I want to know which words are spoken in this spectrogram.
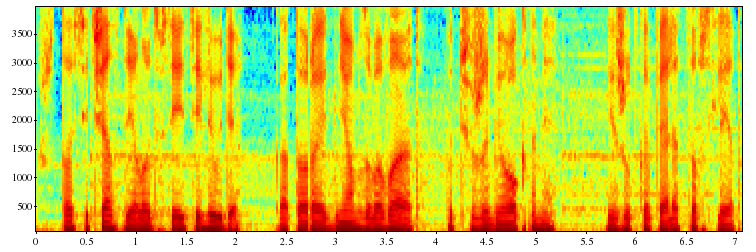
Что сейчас делают все эти люди, которые днем завывают под чужими окнами и жутко пялятся вслед.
